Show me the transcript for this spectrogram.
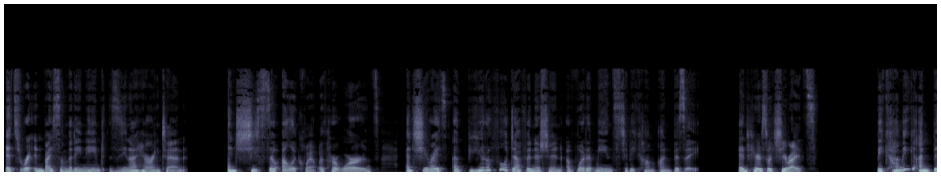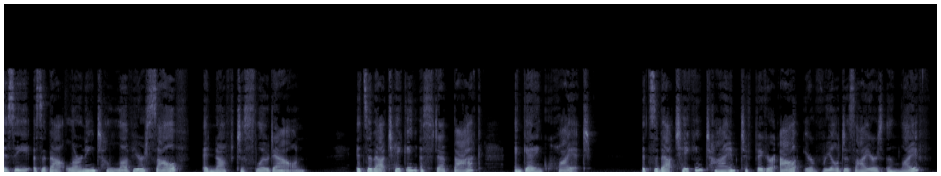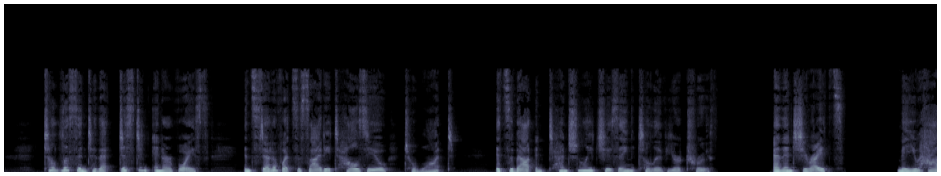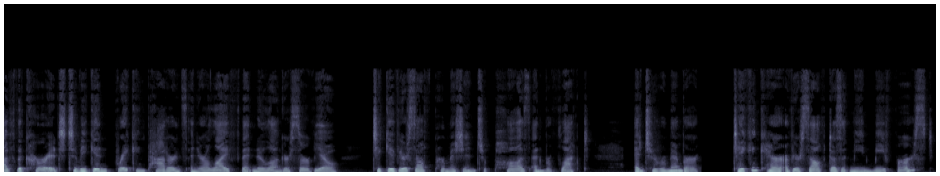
It's written by somebody named Zena Harrington and she's so eloquent with her words and she writes a beautiful definition of what it means to become unbusy. And here's what she writes. Becoming unbusy is about learning to love yourself enough to slow down. It's about taking a step back and getting quiet. It's about taking time to figure out your real desires in life, to listen to that distant inner voice instead of what society tells you to want. It's about intentionally choosing to live your truth. And then she writes, May you have the courage to begin breaking patterns in your life that no longer serve you, to give yourself permission to pause and reflect, and to remember taking care of yourself doesn't mean me first,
